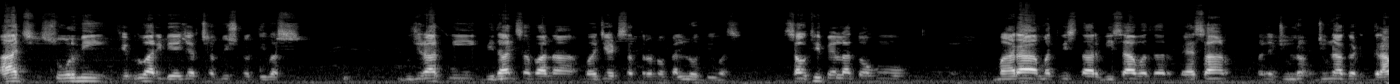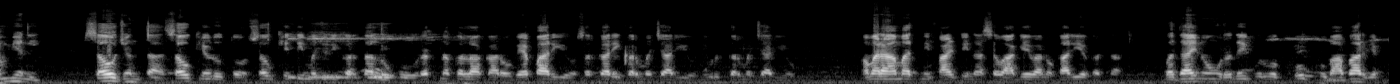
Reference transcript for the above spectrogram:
આજ સોળમી ફેબ્રુઆરી બે હજાર છવ્વીસનો દિવસ. ગુજરાતની વિધાનસભાના બજેટ સત્રનો પહેલો દિવસ. સૌથી પહેલા તો હું મારા મત વિસ્તાર વિસાવદર ભેસાણ અને જુનાગઢ ગ્રામ્યની સૌ જનતા, સૌ ખેડૂતો, સૌ ખેતી મજૂરી કરતા લોકો, રત્ન કલાકારો, વેપારીઓ, સરકારી કર્મચારીઓ, નિવૃત્ત કર્મચારીઓ, અમારા આમ આદમી પાર્ટીના સૌ આગેવાનો, કાર્યકર્તા, બધાયનો હું હૃદયપૂર્વક ખૂબ ખૂબ આભાર વ્યક્ત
